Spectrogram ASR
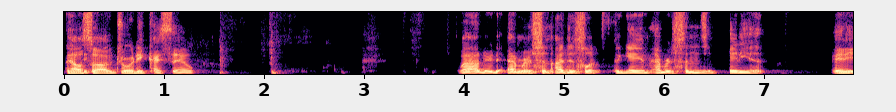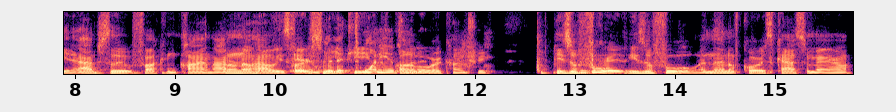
They also have Jordi Caicedo. Wow, dude, Emerson. I just looked at the game. Emerson's an idiot. Idiot, absolute fucking clown. I don't know how he's First minute, 20th club minute. or country. He's a He's fool. crazy. He's a fool. And then of course Casemiro,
